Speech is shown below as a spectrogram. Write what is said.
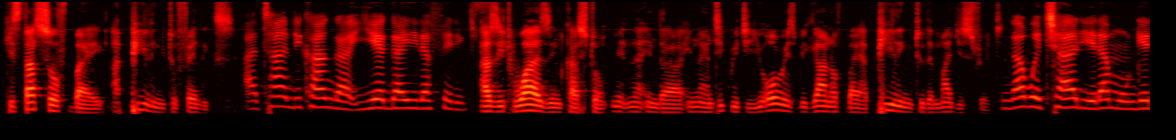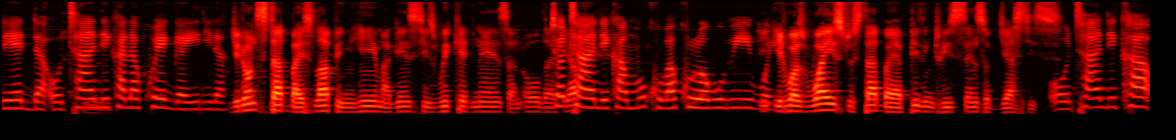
He starts off by appealing to Felix, atandika nga yeegayirira felix as it was in custom in, in the in antiquity. You always began off by appealing to the magistrate. nga bwe kyali era mu ngeri edda otandika na kwegayirira You don't start by slapping him against his wickedness and all that. You have- totandika mukuba ku lw'obubi bwe it, was wise to start by appealing to his sense of justice. otandika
